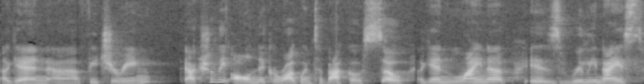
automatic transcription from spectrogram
Again, uh, featuring actually all Nicaraguan tobacco. So again, lineup is really nice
